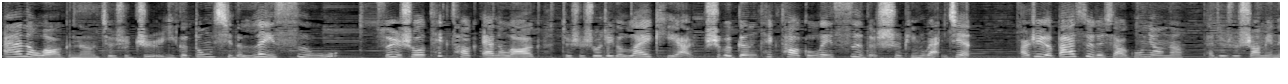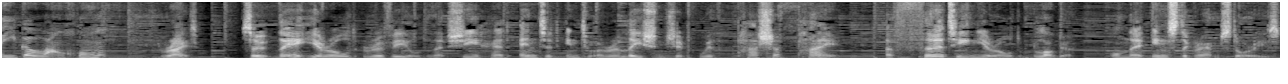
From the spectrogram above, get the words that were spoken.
analog 呢，就是指一个东西的类似物。所以说 TikTok analog 就是说这个 Likey 啊是个跟 TikTok 类似的视频软件。而这个八岁的小姑娘呢，她就是上面的一个网红。Right. So the eight-year-old revealed that she had entered into a relationship with Pasha Pai, a 13-year-old blogger, on their Instagram stories.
